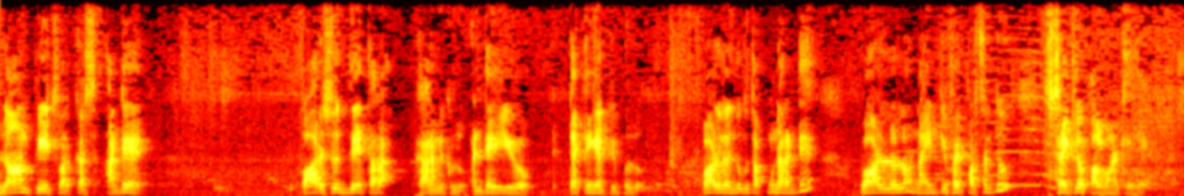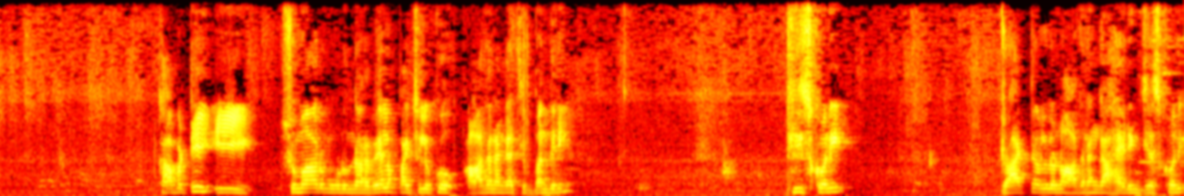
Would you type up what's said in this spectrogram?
నాన్ పీచ్ వర్కర్స్ అంటే పారిశుద్ధ్యేతర కార్మికులు అంటే ఈ టెక్నికల్ పీపుల్ వాళ్ళు ఎందుకు తక్కువ ఉన్నారంటే వాళ్ళలో నైంటీ ఫైవ్ పర్సెంట్ స్ట్రైక్లో పాల్గొనట్లే కాబట్టి ఈ సుమారు మూడున్నర వేల పైచులకు ఆదనంగా సిబ్బందిని తీసుకొని ట్రాక్టర్లను ఆదనంగా హైరింగ్ చేసుకొని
